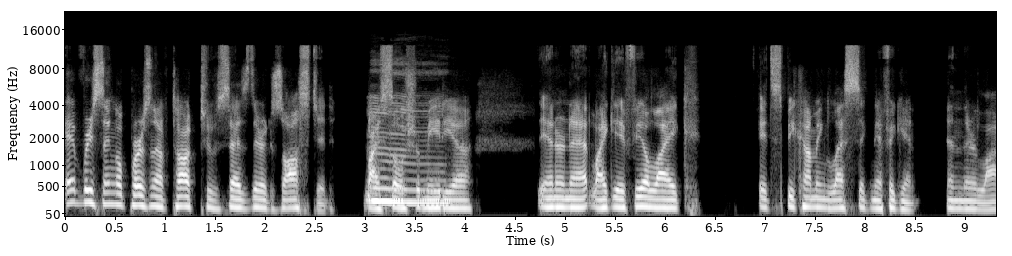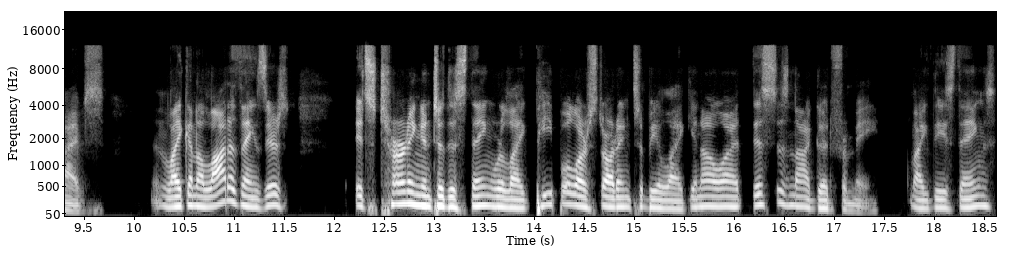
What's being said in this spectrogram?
every single person I've talked to says they're exhausted by mm. social media, the internet. Like they feel like it's becoming less significant in their lives. And like in a lot of things, there's it's turning into this thing where like people are starting to be like, you know what, this is not good for me. Like these things,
